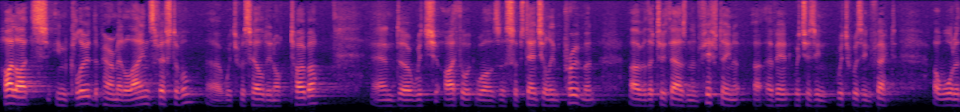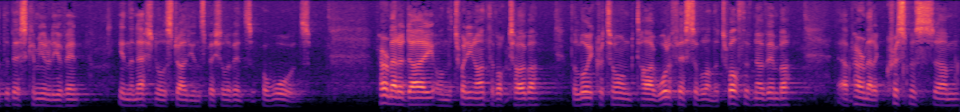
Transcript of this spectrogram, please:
Highlights include the Parramatta Lanes Festival, uh, which was held in October and uh, which I thought was a substantial improvement over the 2015 uh, event, which, is in, which was in fact awarded the Best Community Event in the National Australian Special Events Awards. Parramatta Day on the 29th of October, the Loy Krathong Thai Water Festival on the 12th of November, our Parramatta Christmas um,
